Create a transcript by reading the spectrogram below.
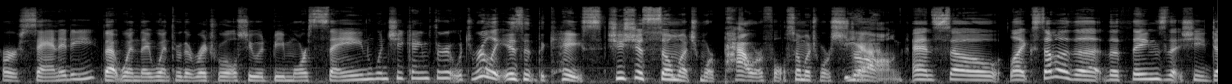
her sanity, that when they went through the ritual, she would be more sane when she came through it, which really isn't the case. She's just so much more powerful, so much more strong. yeah. And so, like some of the the things that she does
